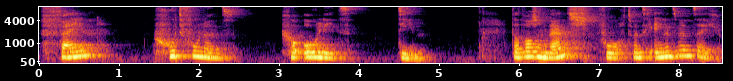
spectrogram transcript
fijn, goedvoelend, geolied team. Dat was een wens voor 2021.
